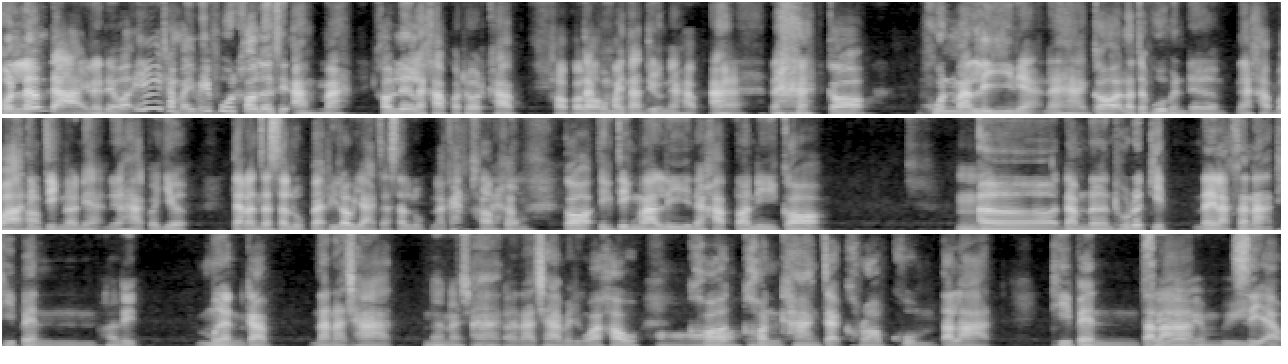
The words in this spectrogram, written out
คนเริ่มด่าอีกแล้วเนี่ยว่าเอ๊ะทำไมไม่พูดเข้าเรื่องสิอะมาเข้าเรื่องแล้วครับขอโทษครับเขาก็รอแต่ผมไม่ฟัตัดกัทิ้งอยู่นะครับอะอะนะฮะก็หุ้นมาลีเนี่ยนะฮะก็เราจะพูดเหมือนเดิมนะครับว่าครัจบริงๆแล้วเนี่ยเนื้อหาก็เยอะ แต่เราจะสรุปแบบที่เราอยากจะสรุปแล้วกันครับนะผมก็จริง ๆ มาลีนะครับ ตอนนี้ก็อืมเอ่อดำเนินธุรกิจในลักษณะที่เป็นผลิตเหมือนกับนานาชาติ นานาชาอ่าตินานาชาติหมายถึงว่าเขาอ๋อค่อนค่อนข้างจะครอบคลุมตลาดที่เป็นตลาด CLMV CL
